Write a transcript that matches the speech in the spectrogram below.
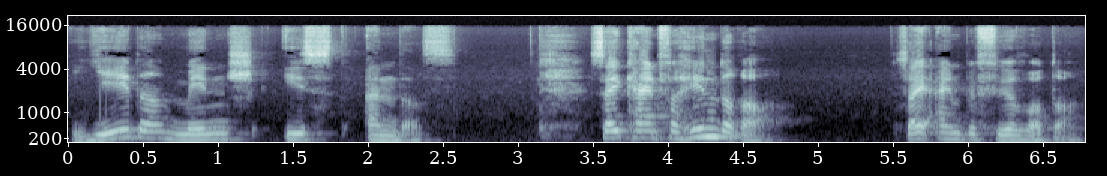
Jeder Mensch ist anders. Sei kein Verhinderer, sei ein Befürworter.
